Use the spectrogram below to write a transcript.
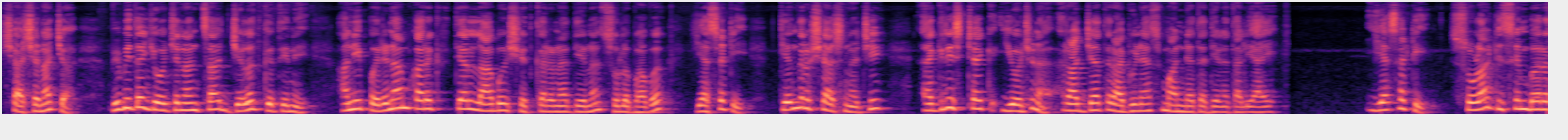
शासनाच्या विविध योजनांचा जलद गतीने आणि परिणामकारकरित्या लाभ शेतकऱ्यांना देणं सुलभ व्हावं यासाठी केंद्र शासनाची ॲग्रिस्टॅक योजना राज्यात राबविण्यास मान्यता देण्यात आली आहे. यासाठी सोळा डिसेंबर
